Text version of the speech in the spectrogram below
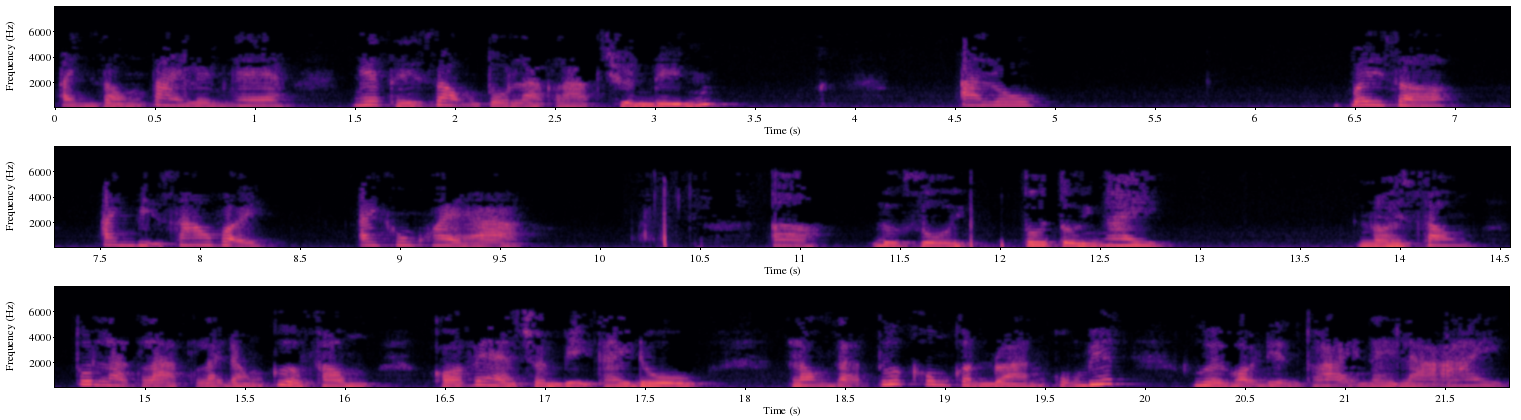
Anh gióng tai lên nghe, nghe thấy giọng Tô Lạc Lạc truyền đến. Alo? Bây giờ? Anh bị sao vậy? Anh không khỏe à? À, được rồi, tôi tới ngay. Nói xong, Tô Lạc Lạc lại đóng cửa phòng, có vẻ chuẩn bị thay đồ. Long dạ tước không cần đoán cũng biết người gọi điện thoại này là ai.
